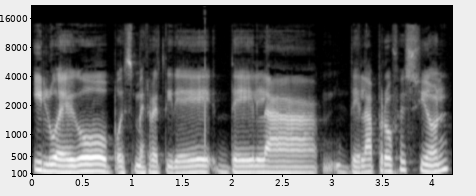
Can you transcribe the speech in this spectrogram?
y luego pues me retiré de la, de la profesión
